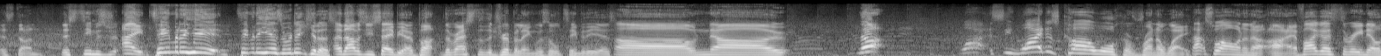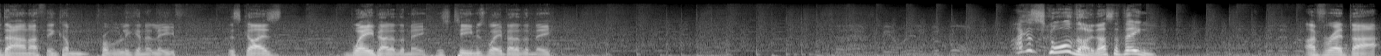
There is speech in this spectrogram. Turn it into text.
It's done. This team is... Hey, team of the year. Team of the years are ridiculous. And that was Eusebio, but the rest of the dribbling was all team of the years. Oh, no. No. Why? See, why does Kyle Walker run away? That's what I want to know. All right, if I go 3-0 down, I think I'm probably going to leave. This guy's way better than me. His team is way better than me. I can score, though. That's the thing. I've read that.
